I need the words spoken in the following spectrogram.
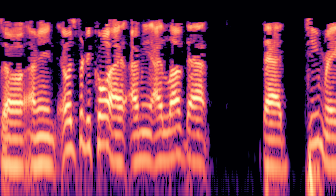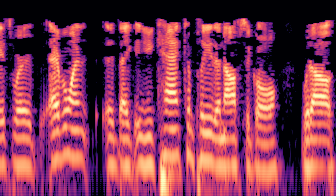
So I mean, it was pretty cool. I, I mean, I love that that team race where everyone like you can't complete an obstacle without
